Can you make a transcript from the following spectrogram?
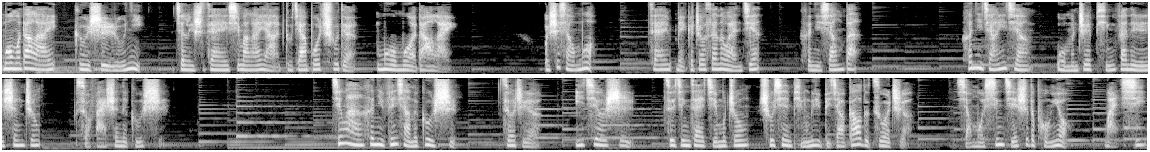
默默到来，故事如你。这里是在喜马拉雅独家播出的《默默到来》，我是小莫，在每个周三的晚间和你相伴，和你讲一讲我们这平凡的人生中所发生的故事。今晚和你分享的故事，作者依旧是最近在节目中出现频率比较高的作者，小莫新结识的朋友惋惜，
